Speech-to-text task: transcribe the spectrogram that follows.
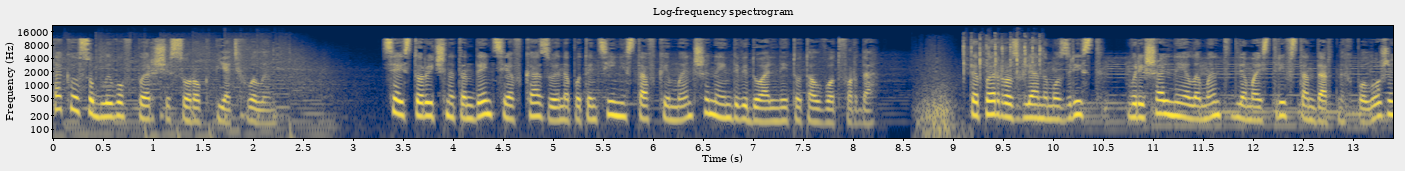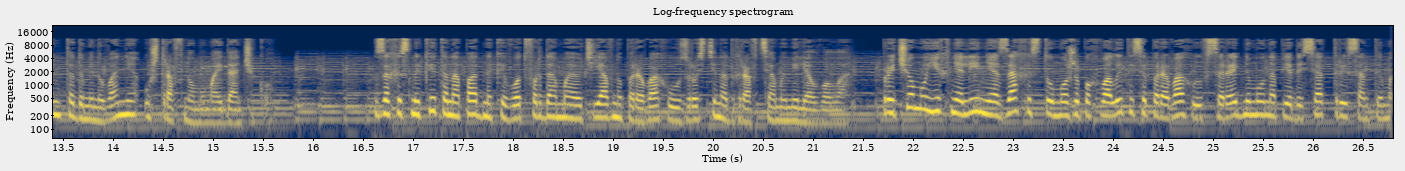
так і особливо в перші 45 хвилин. Ця історична тенденція вказує на потенційні ставки менше на індивідуальний тотал Вотфорда. Тепер розглянемо зріст, вирішальний елемент для майстрів стандартних положень та домінування у штрафному майданчику. Захисники та нападники Вотфорда мають явну перевагу у зрості над гравцями Мілелвола. Причому їхня лінія захисту може похвалитися перевагою в середньому на 53 см.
